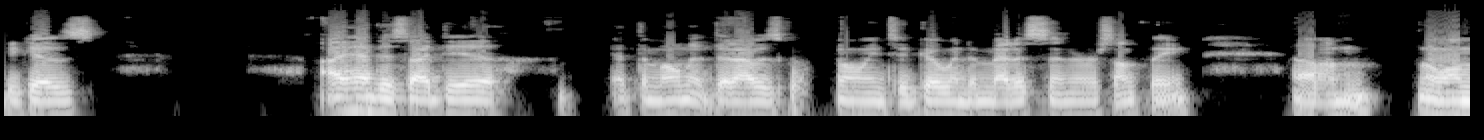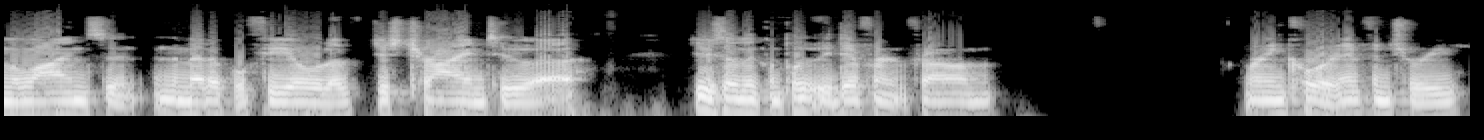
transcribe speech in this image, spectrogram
because I had this idea at the moment that I was going to go into medicine or something um, along the lines in, in, the medical field of just trying to uh, do something completely different from Marine Corps infantry.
